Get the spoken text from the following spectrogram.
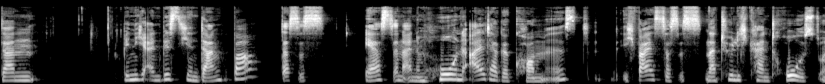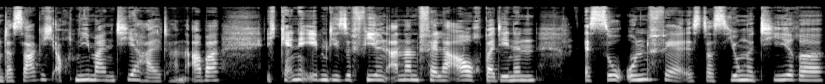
dann bin ich ein bisschen dankbar, dass es erst in einem hohen Alter gekommen ist. Ich weiß, das ist natürlich kein Trost und das sage ich auch nie meinen Tierhaltern, aber ich kenne eben diese vielen anderen Fälle auch, bei denen es so unfair ist, dass junge Tiere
